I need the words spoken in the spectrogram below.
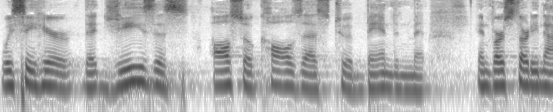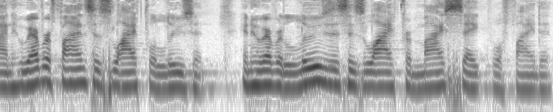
We see here that Jesus also calls us to abandonment. In verse 39, whoever finds his life will lose it, and whoever loses his life for my sake will find it.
